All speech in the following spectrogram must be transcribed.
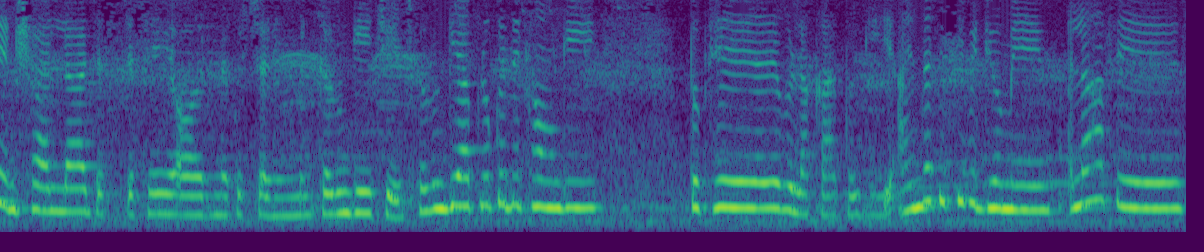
इनशाला जैसे जैसे और मैं कुछ अरेंजमेंट करूँगी चेंज करूँगी, आप लोग को दिखाऊँगी। तो फिर मुलाकात होगी आइंदा किसी वीडियो में। अल्लाह हाफिज़।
